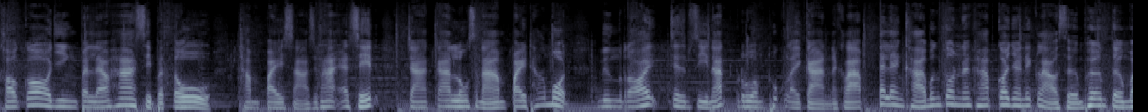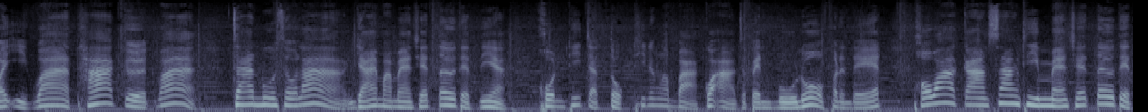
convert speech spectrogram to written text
เขาก็ยิงไปแล้ว 50 ประตู ทำไป 35 แอสซิสต์จากการลงสนามไปทั้งหมด 174 นัดรวมทุกรายการนะครับและแหล่งข่าวเบื้องต้นนะครับ ก็ยังได้กล่าวเสริมเพิ่มเติมไว้อีกว่า ถ้าเกิดว่าจานมูเซล่าย้ายมาแมนเชสเตอร์เต็ดเนี่ยคนที่จะตกที่นั่งลำบากก็อาจจะเป็นบูโน่ฟรนเดสเพราะว่าการสร้างทีมแมนเชสเตอร์เต็ด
